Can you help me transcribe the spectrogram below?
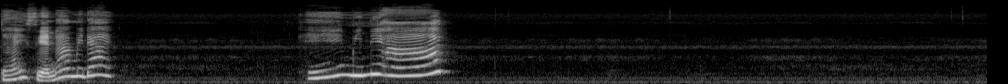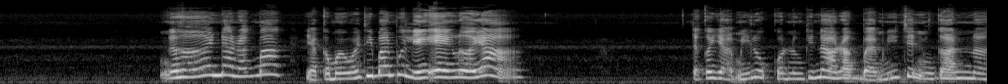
จะให้เสียหน้าไม่ได้ เฮ้มินิฮาร์ดเอ้ยน่ารักมาก อยากขโมยไว้ที่บ้านเพื่อเลี้ยงเองเลยอะ่ะ แต่ก็อยากมีลูกคนหนึ่งที่น่ารักแบบนี้เช่นกันน่ะ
